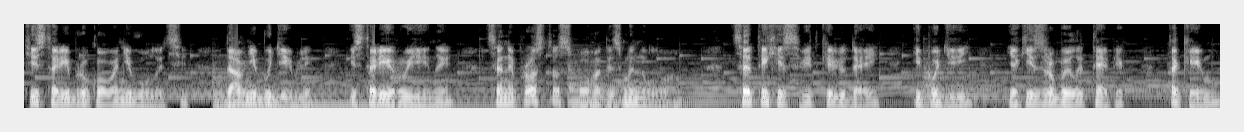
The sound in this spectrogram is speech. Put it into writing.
Ті старі бруковані вулиці, давні будівлі і старі руїни це не просто спогади з минулого, це тихі свідки людей і подій, які зробили Тепік таким,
